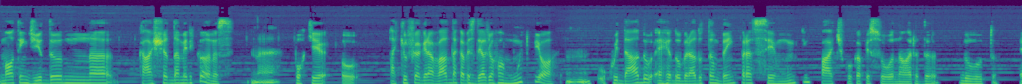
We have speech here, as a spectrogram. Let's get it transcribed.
mal atendida na caixa da Americanas. Né? Porque o, aquilo fica gravado na cabeça dela de uma forma muito pior. Uhum. O cuidado é redobrado também para ser muito empático com a pessoa na hora do, do luto. É,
